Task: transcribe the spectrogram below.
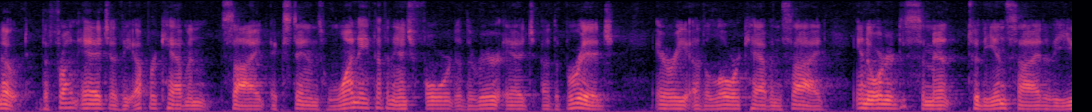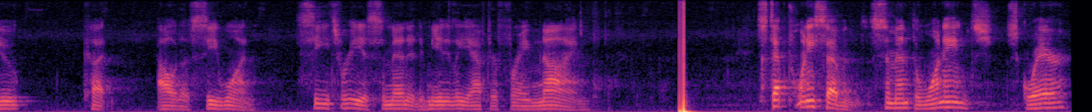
Note, the front edge of the upper cabin side extends 1 8 of an inch forward of the rear edge of the bridge area of the lower cabin side in order to cement to the inside of the U cut out of C1. C3 is cemented immediately after frame 9. Step 27, cement the 1 inch square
